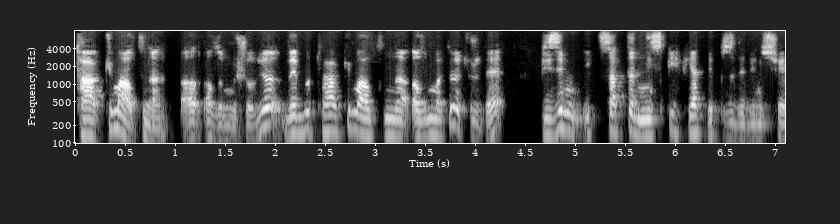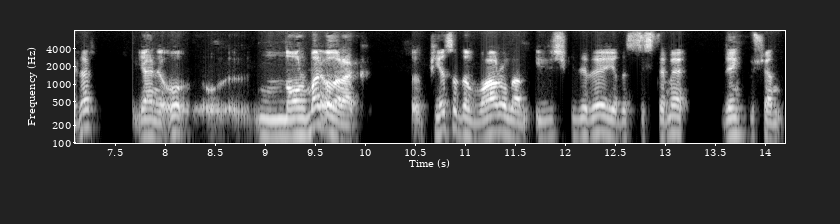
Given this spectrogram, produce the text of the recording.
tahakküm altına al- alınmış oluyor ve bu tahakküm altına alınmaktan ötürü de bizim iktisatta nispi fiyat yapısı dediğimiz şeyler yani o, o normal olarak e, piyasada var olan ilişkilere ya da sisteme denk düşen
